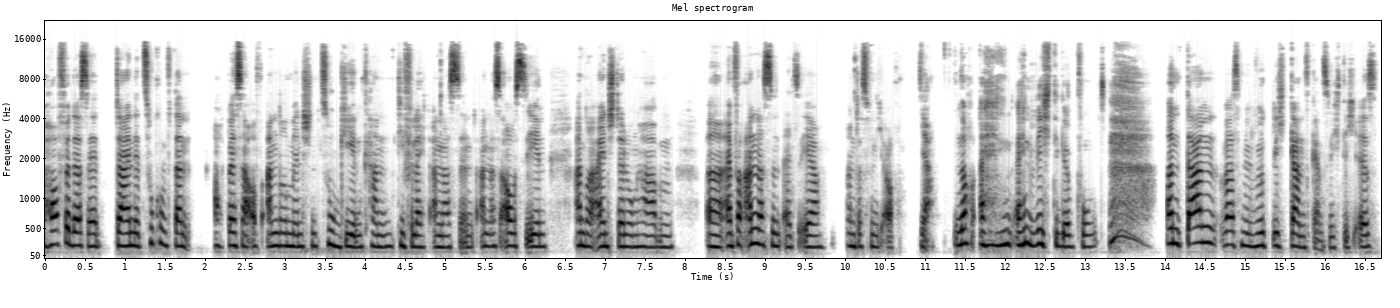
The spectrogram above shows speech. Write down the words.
hoffe, dass er da in der Zukunft dann auch besser auf andere Menschen zugehen kann, die vielleicht anders sind, anders aussehen, andere Einstellungen haben, äh, einfach anders sind als er. Und das finde ich auch, ja, noch ein, ein wichtiger Punkt. Und dann, was mir wirklich ganz, ganz wichtig ist,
